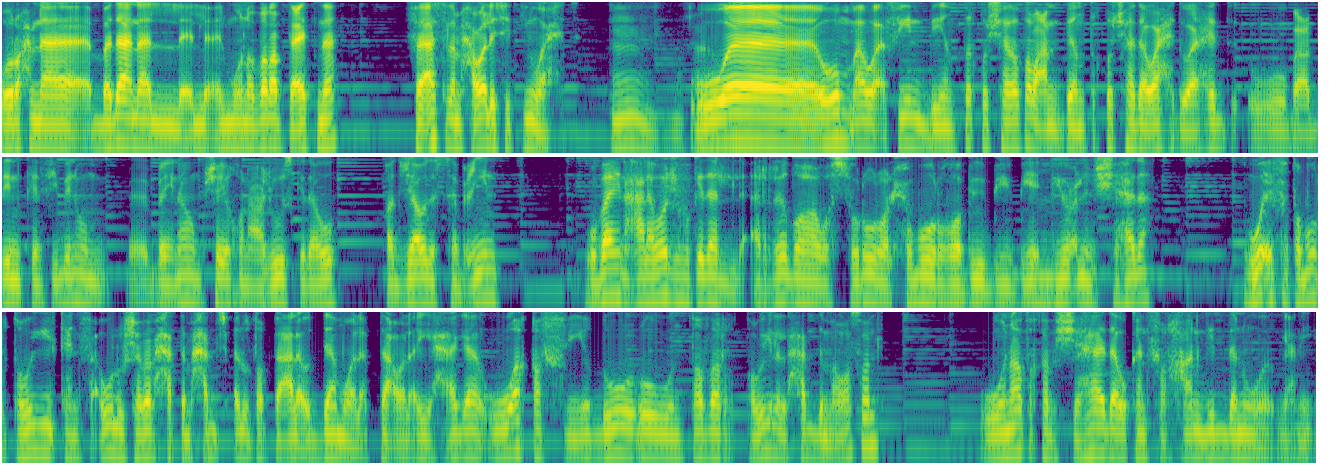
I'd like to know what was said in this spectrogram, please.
ورحنا بدأنا ال- ال- المناظرة بتاعتنا فاسلم حوالي 60 واحد. وهم واقفين بينطقوا الشهادة. طبعا بينطقوا شهادة واحد واحد. وبعدين كان في بينهم بينهم شيخ عجوز كده أهو. قد جاوز السبعين وباين على وجهه كده ال- الرضا والسرور والحبور وهو بي بي بي. بيعلن الشهادة وقف في طابور طويل كان في أوله شباب حتى ما حدش قال له طب تعالى قدام ولا بتاع ولا أي حاجة ووقف في دوره وانتظر طويلا لحد ما وصل ونطق بالشهادة وكان فرحان جدا ويعني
